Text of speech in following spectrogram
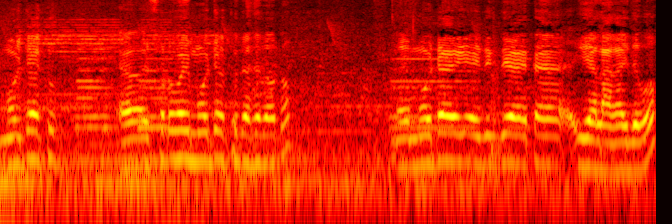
মইটা একটু ছোট ভাই মইটা একটু দেখে দাও তো। এই মইটা এই- দিক দিয়ে একটা ইয়ে লাগাই দেবো।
